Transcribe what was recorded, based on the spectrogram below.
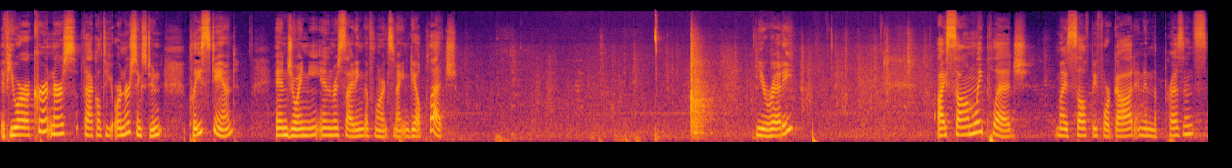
If you are a current nurse, faculty, or nursing student, please stand and join me in reciting the Florence Nightingale Pledge. You ready? I solemnly pledge myself before God and in the presence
